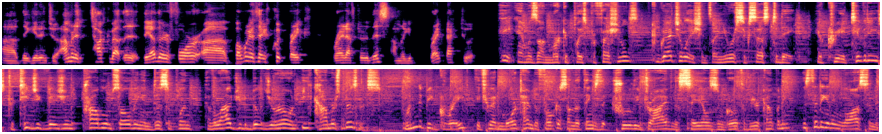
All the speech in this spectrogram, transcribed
uh, they get into it. I'm going to talk about the the other four, uh, but we're going to take a quick break right after this. I'm going to get right back to it. Hey, Amazon Marketplace professionals, congratulations on your success to date. Your creativity, strategic vision, problem solving, and discipline have allowed you to build your own e commerce business. Wouldn't it be great if you had more time to focus on the things that truly drive the sales and growth of your company? Instead of getting lost in a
